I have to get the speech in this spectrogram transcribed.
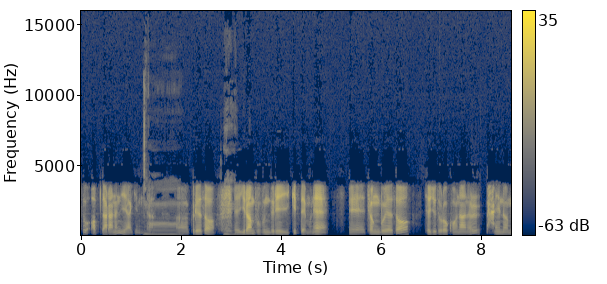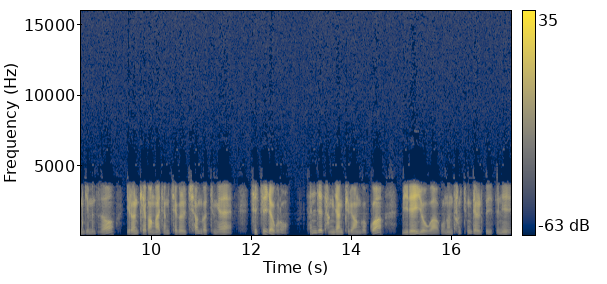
수 없다라는 이야기입니다. 어. 어, 그래서 예. 이러한 부분들이 있기 때문에 예, 정부에서 제주도로 권한을 많이 넘기면서 이런 개방화 정책을 취한 것 중에 실질적으로 현재 당장 필요한 것과 미래의 요구하고는 상충될 수 있으니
